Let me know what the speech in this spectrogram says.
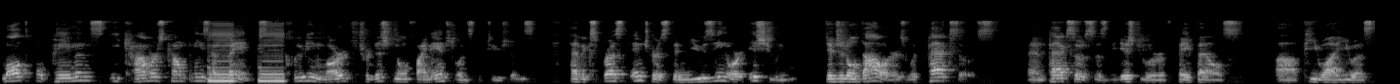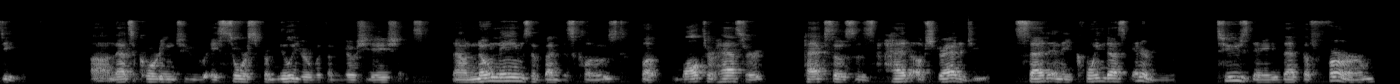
multiple payments, e-commerce companies, and banks, including large traditional financial institutions, have expressed interest in using or issuing digital dollars with Paxos. And Paxos is the issuer of PayPal's uh, PYUSD. Uh, and that's according to a source familiar with the negotiations. Now, no names have been disclosed, but Walter Hessert, Paxos's head of strategy, said in a Coindesk interview Tuesday that the firm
